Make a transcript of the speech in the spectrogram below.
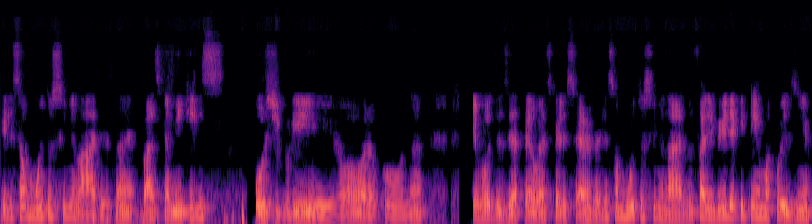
eles são muito similares. Né? Basicamente, eles, PostgreSQL, Oracle, né? eu vou dizer até o SQL Server, eles são muito similares. O Firebird é que tem uma coisinha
